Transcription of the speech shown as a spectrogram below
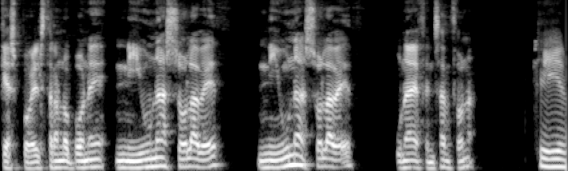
que Spoelstra no pone ni una sola vez, ni una sola vez, una defensa en zona. Sí, es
